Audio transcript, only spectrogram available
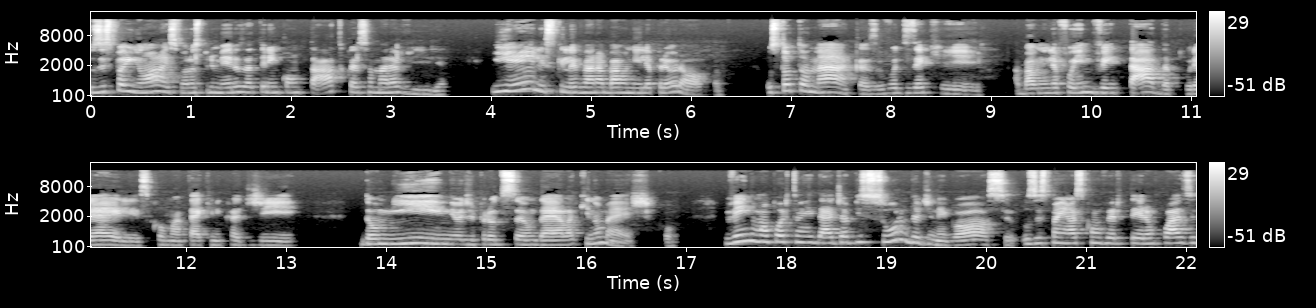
Os espanhóis foram os primeiros a terem contato com essa maravilha, e eles que levaram a baunilha para a Europa. Os totonacas, eu vou dizer que a baunilha foi inventada por eles como uma técnica de domínio de produção dela aqui no México. Vendo uma oportunidade absurda de negócio, os espanhóis converteram quase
